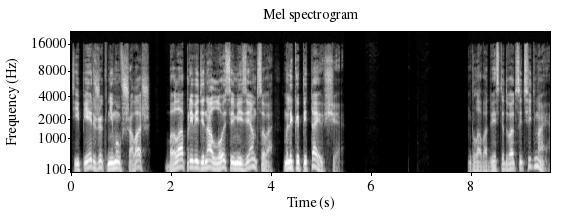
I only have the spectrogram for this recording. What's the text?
Теперь же к нему в шалаш была приведена лося Мизенцева, млекопитающая. Глава 227.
